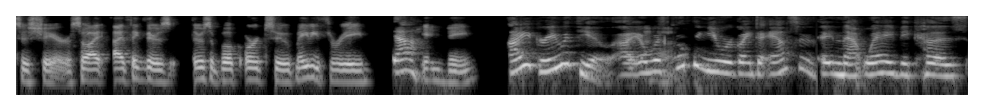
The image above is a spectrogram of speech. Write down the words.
to share. So I, I think there's there's a book or two, maybe three yeah. in me. I agree with you. I uh-huh. was hoping you were going to answer in that way because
